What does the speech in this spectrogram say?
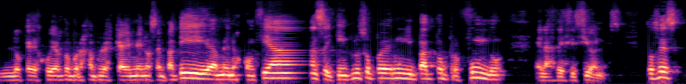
Lo que he descubierto, por ejemplo, es que hay menos empatía, menos confianza y que incluso puede haber un impacto profundo en las decisiones. Entonces,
